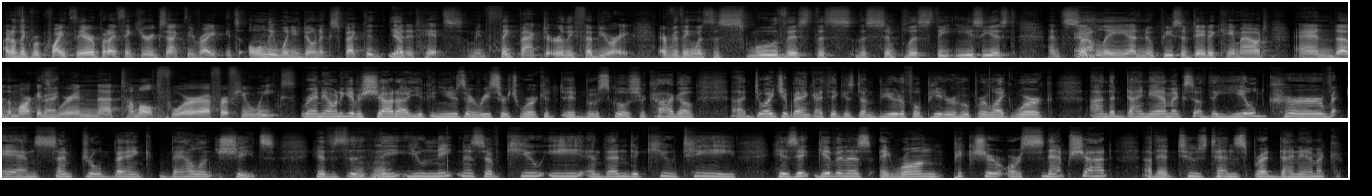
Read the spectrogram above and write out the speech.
I don't think we're quite there, but I think you're exactly right. It's only when you don't expect it Yep. that it hits. I mean, think back to early February. Everything was the smoothest, the, the simplest, the easiest, and suddenly a new piece of data came out, and uh, the markets Right. were in uh, tumult for uh, for a few weeks. Randy, I want to give a shout out. You can use their research work at, at Booth School of Chicago. Uh, Deutsche Bank, I think, has done beautiful Peter Hooper like work on the dynamics of the yield curve and central bank balance sheets. Has the, mm-hmm. the uniqueness of QE and then to QT, has it given us a wrong picture or snapshot of that 210 spread dynamic?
